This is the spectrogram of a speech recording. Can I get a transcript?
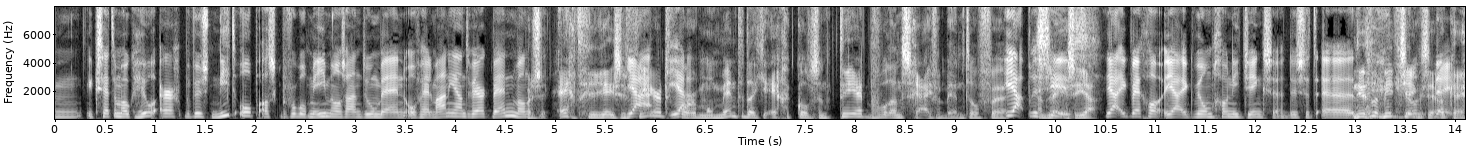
um, ik zet hem ook heel erg bewust niet op als ik bijvoorbeeld mijn e-mails aan het doen ben of helemaal niet aan het werk ben. Want Maar het is echt gereserveerd Ja, ja. voor momenten dat je echt geconcentreerd bijvoorbeeld aan het schrijven bent of uh, ja, aan het precies. lezen. Ja. ik ben gewoon, ja, ik wil hem gewoon niet jinxen. Dus het. Uh, Nu wil het niet jinxen, nee. oké.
